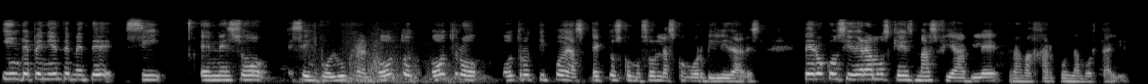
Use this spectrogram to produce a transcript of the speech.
independientemente si en eso se involucran otro, otro, otro tipo de aspectos como son las comorbilidades. Pero consideramos que es más fiable trabajar con la mortalidad.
